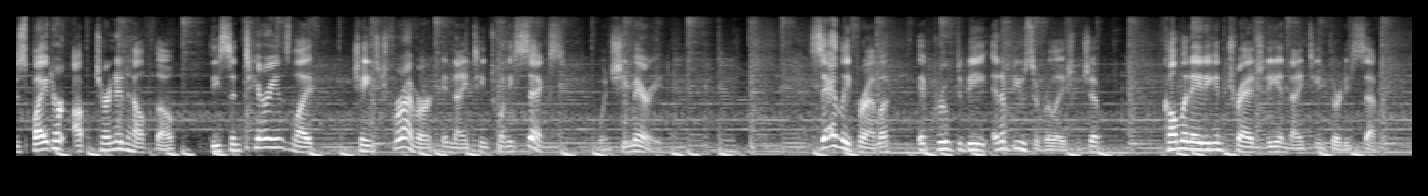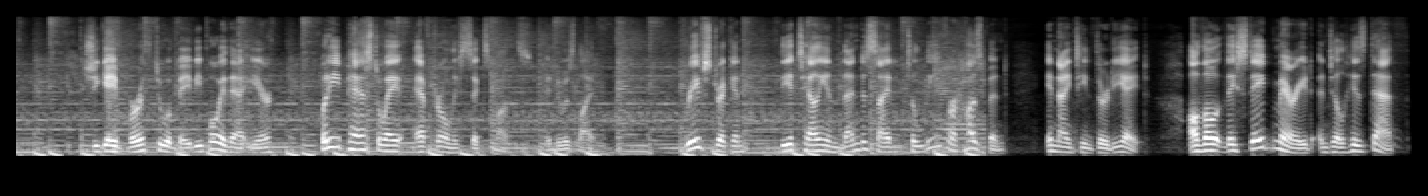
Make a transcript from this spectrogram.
Despite her upturn in health though, the Centurion's life changed forever in 1926 when she married. Sadly for Emma, it proved to be an abusive relationship, culminating in tragedy in 1937. She gave birth to a baby boy that year, but he passed away after only six months into his life. Grief-stricken, the Italian then decided to leave her husband in 1938, although they stayed married until his death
